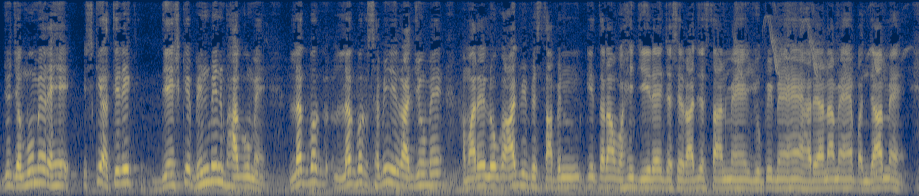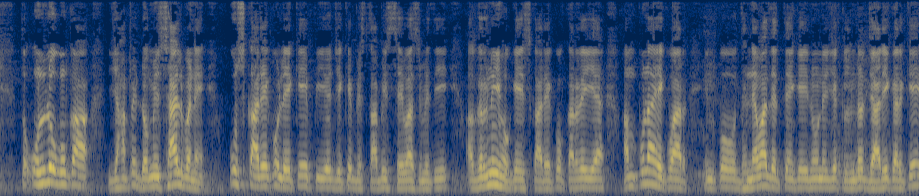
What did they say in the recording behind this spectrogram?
जो जम्मू में रहे, इसके अतिरिक्त देश के भिन्न भिन्न भागों में, लगभग लगभग सभी राज्यों में हमारे लोग आज भी विस्थापन की तरह वहीं जी रहे हैं, जैसे राजस्थान में है, यूपी में है, हरियाणा में है, पंजाब में है। तो उन लोगों का यहाँ पे डोमिसाइल बने, उस कार्य को लेके पीओजे के विस्थापित सेवा समिति अग्रणी होकर इस कार्य को कर रही है। हम पुनः एक बार इनको धन्यवाद देते हैं कि इन्होंने ये कैलेंडर जारी करके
